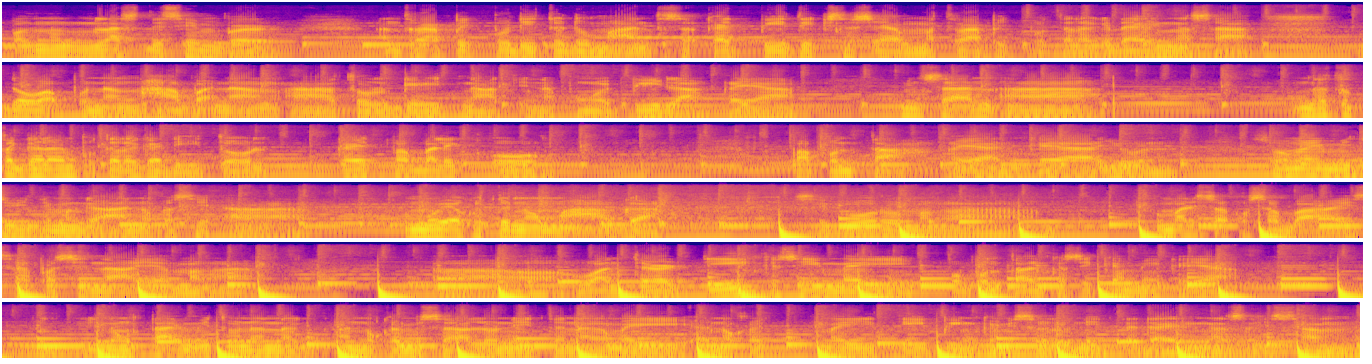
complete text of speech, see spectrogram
pag nung last December ang traffic po dito dumaan. Sa kahit PTX na siya matraffic po talaga. Dahil nga sa gawa po ng haba ng ah, toll gate natin na pumipila. Kaya minsan ah natatagalan po talaga dito. Kahit pabalik o papunta. Ayan kaya yun. So ngayon medyo hindi man gaano kasi ah umuwi ako to ng maaga. Siguro mga umalis ako sa bahay sa Pasinaya mga ah, 1.30 kasi may pupuntahan kasi kami. Kaya nung time ito na nag ano kami sa Lunita na may ano may taping kami sa Lunita dahil nga sa isang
